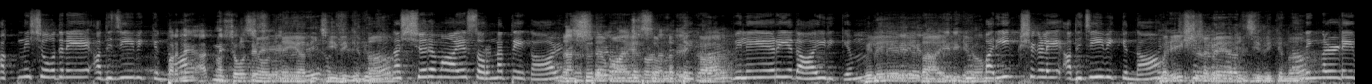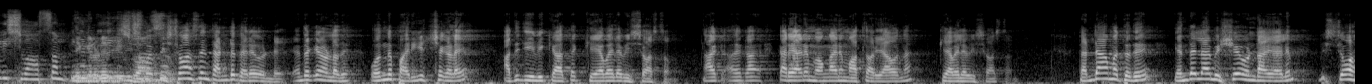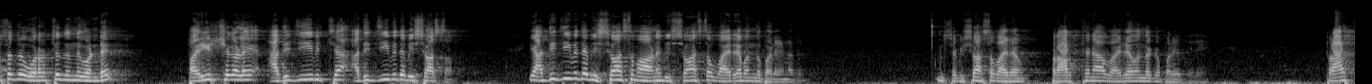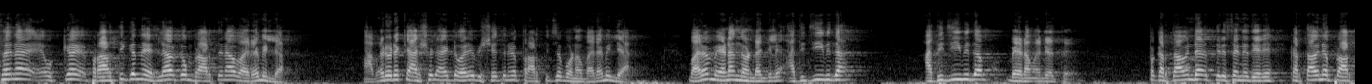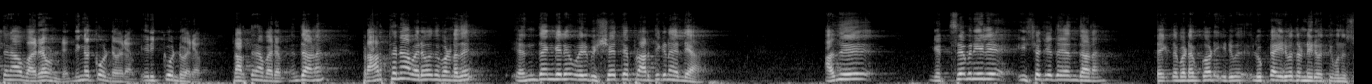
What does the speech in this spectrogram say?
അഗ്നിശോധനയെ അതിജീവിക്കുന്നു. പറഞ്ഞ അഗ്നിശോധനയെ അതിജീവിക്കുന്നു. നശ്വരമായ സ്വർണത്തെക്കാൾ നശ്വരമായ സ്വർണത്തെക്കാൾ വിലയേറിയതായിരിക്കും. വിലയേറിയതായിരിക്കും. പരീക്ഷകളെ അതിജീവിക്കുന്ന പരീക്ഷകളെ അതിജീവിക്കുന്ന നിങ്ങളുടെ വിശ്വാസം. നിങ്ങളുടെ വിശ്വാസം. വിശ്വാസം രണ്ട് തരമുണ്ട്. എന്തൊക്കെയാണുള്ളത്? ഒന്ന് പരീക്ഷകളെ അതിജീവിക്കാത്ത കേവല വിശ്വാസം. കരയാനും മോങ്ങാനും മാത്രം അറിയാവുന്ന കേവല വിശ്വാസം. രണ്ടാമത്തത് എന്തെല്ലാം വിഷയം ഉണ്ടായാലും വിശ്വാസത്തിൽ ഉറച്ചു നിന്നുകൊണ്ട് പരീക്ഷകളെ അതിജീവിച്ച അതിജീവിത വിശ്വാസം. ഈ അതിജീവിത വിശ്വാസമാണ് വിശ്വാസ വരമെന്ന് പറയുന്നത്? വിശ്വാസ വരം പ്രാർത്ഥനാ വരം എന്നൊക്കെ പറയത്തില്ലേ? പ്രാർത്ഥന ഒക്കെ പ്രാർത്ഥിക്കുന്ന എല്ലാവർക്കും പ്രാർത്ഥനാ വരമില്ല. അവരൊരു കാഷ്വലായിട്ട് ഓരോ വിഷയത്തിന് പ്രാർത്ഥിച്ചു പോകണം വരമില്ല. വരം വേണമെന്നുണ്ടെങ്കിൽ അതിജീവിത അതിജീവിതം വേണം അതിന്റെ അകത്ത് ഇപ്പോൾ കർത്താവിന്റെ തിരുസന്നിധിയിൽ കർത്താവിന്റെ പ്രാർത്ഥനാ വരമുണ്ട് നിങ്ങൾക്കും കൊണ്ടുവരാം. എനിക്ക് കൊണ്ടുവരാം. പ്രാർത്ഥനാ വരം. എന്താണ്? പ്രാർത്ഥനാ വരം എന്ന് പറഞ്ഞത് എന്തെങ്കിലും ഒരു വിഷയത്തെ പ്രാർത്ഥിക്കണമല്ല അത് ഗച്ചമനിയിൽ ഈശോ ചെയ്ത എന്താണ്? ലുക്ക ഇരുപത്തിരണ്ട് ഇരുപത്തി മൂന്ന്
